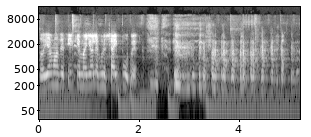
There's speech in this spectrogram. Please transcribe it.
podríamos decir que Mayol es un shy puppet.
